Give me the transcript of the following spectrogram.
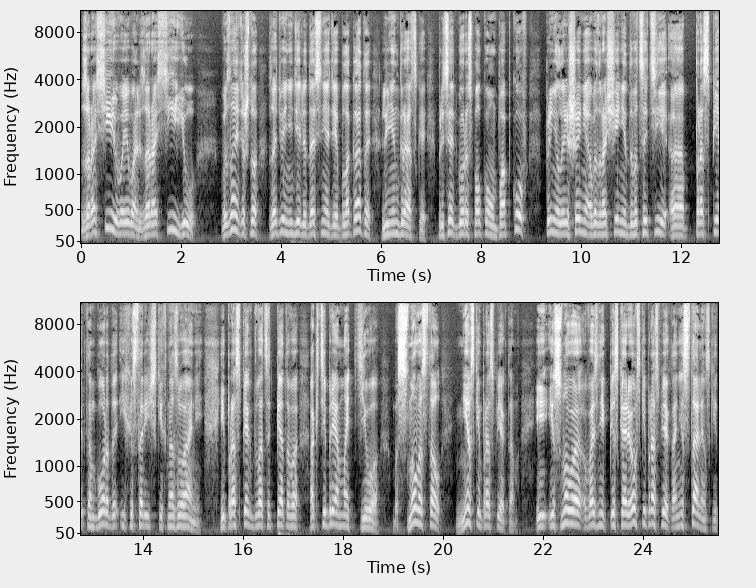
За Россию воевали, за Россию. Вы знаете, что за две недели до снятия плаката Ленинградской председатель горосполкома Попков – принял решение о возвращении 20 э, проспектам города их исторических названий. И проспект 25 октября, мать его, снова стал Невским проспектом. И, и снова возник Пискаревский проспект, а не Сталинский.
